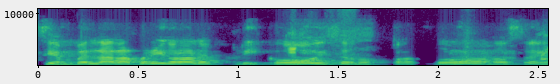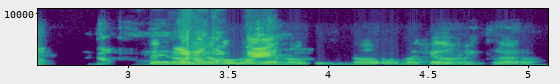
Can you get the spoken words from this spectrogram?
si en verdad la película lo explicó y se nos pasó, no sé, no- no, pero bueno, yo como porque- que no, no me quedó muy claro.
